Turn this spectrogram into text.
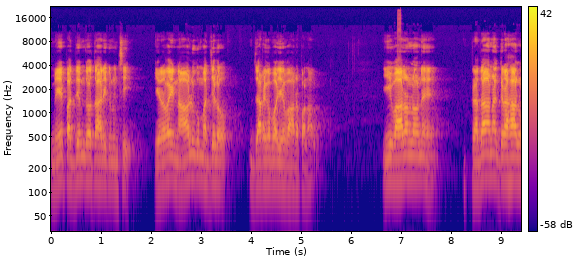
మే పద్దెనిమిదో తారీఖు నుంచి ఇరవై నాలుగు మధ్యలో జరగబోయే వార ఫలాలు. ఈ వారంలోనే ప్రధాన గ్రహాలు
